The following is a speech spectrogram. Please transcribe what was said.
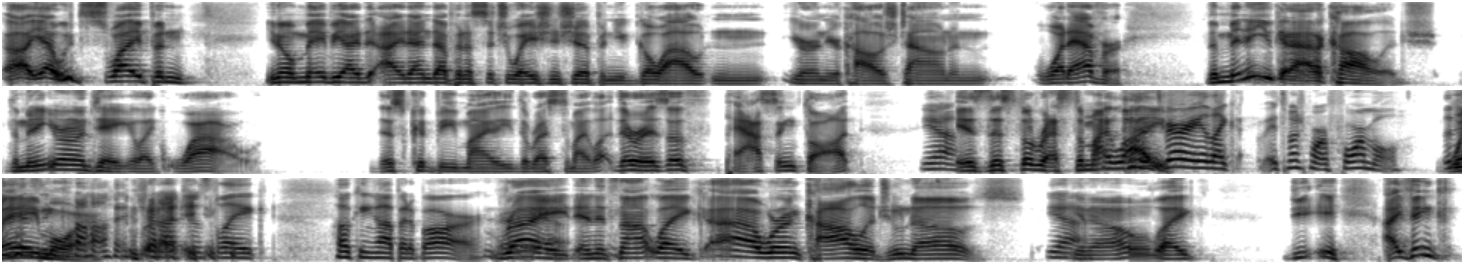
oh yeah, we'd swipe and you know, maybe I'd I'd end up in a situationship and you go out and you're in your college town and whatever. The minute you get out of college, the minute you're on a date, you're like, wow, this could be my the rest of my life. There is a th- passing thought. Yeah. Is this the rest of my life? It's very like it's much more formal. Way more. college. You're not just like hooking up at a bar. right. And it's not like, ah, we're in college. Who knows? Yeah. You know, like, do you, I think,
